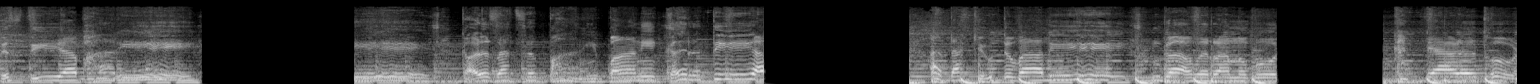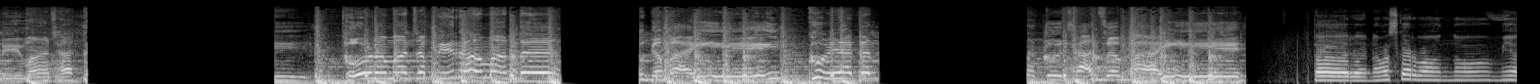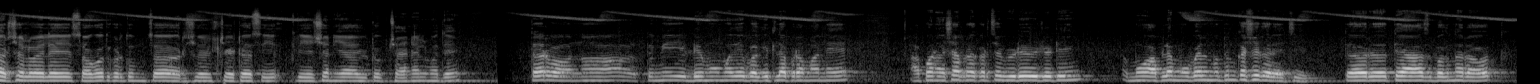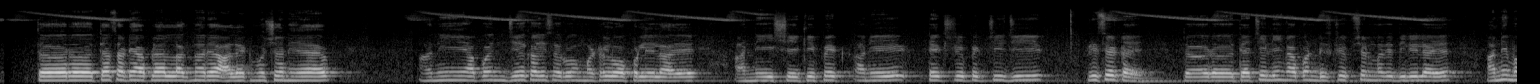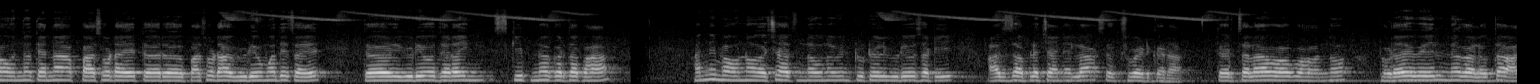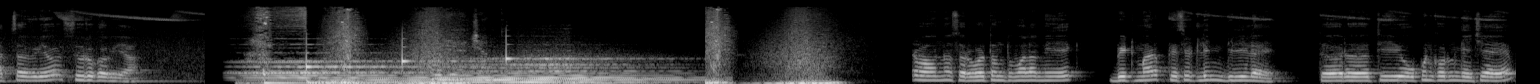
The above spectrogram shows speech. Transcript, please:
दिसती या भारी. काळजाच पाणी पाणी करती आता क्यूट वाली गावरान बोल. खट्याळ थोडी माझ्या थोड माझ्या पिरमत. ग बाई खुळ्या ग तुझ्याच बाई. तर नमस्कार भावांनो मी हर्षल वैले स्वागत करतो तुमचं हर्षल स्टेटस क्रिएशन या यूट्यूब चॅनलमध्ये तर भावांनो तुम्ही डेमोमध्ये बघितल्याप्रमाणे आपण अशा प्रकारचे व्हिडिओ एडिटिंग मो आपल्या मोबाईलमधून कशी करायची तर ते आज बघणार आहोत. तर त्यासाठी आपल्याला लागणारे आलेट मोशन हे ॲप आणि आपण जे काही सर्व मटेरियल वापरलेलं आहे आणि शेक इफेक्ट आणि टेक्स्ट इफेक्टची जी प्रिसेट आहे तर त्याची लिंक आपण डिस्क्रिप्शनमध्ये दिलेली आहे. आणि भावांनो त्यांना पासवर्ड आहे तर पासवर्ड हा व्हिडिओमध्येच आहे. तर व्हिडिओ जराही स्किप न करता पहा. आणि भावना अशाच नवनवीन ट्युटोरियल व्हिडिओसाठी आजच आपल्या चॅनलला सबस्क्राईब करा. तर चला भाव- थोडा वेळ न घालवता आजचा व्हिडिओ सुरू करूया. भावांना सर्वप्रथम तुम्हाला मी एक बिटमार्क प्रेसेट लिंक दिलेली आहे. तर ती ओपन करून घ्यायची आहे.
